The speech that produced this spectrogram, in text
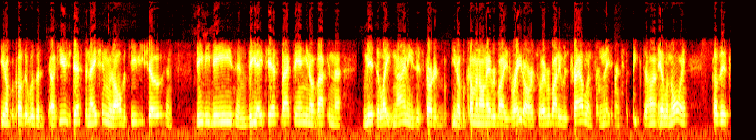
You know because it was a, a huge destination with all the TV shows and DVDs and VHS back then. You know back in the mid to late 90s, it started you know becoming on everybody's radar. So everybody was traveling from neighboring states to hunt Illinois because it's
